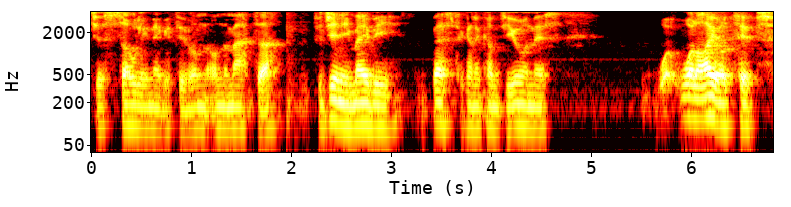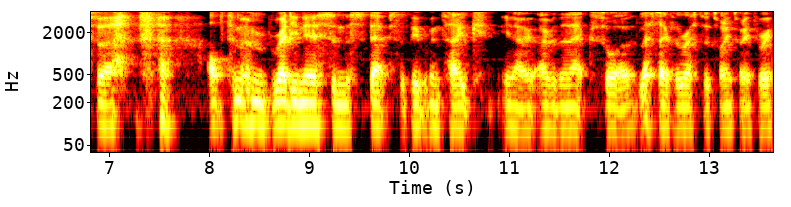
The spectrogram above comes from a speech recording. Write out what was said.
just solely negative on on the matter. Virginia, maybe best to kind of come to you on this. What, what are your tips for, for optimum readiness and the steps that people can take? You know, over the next, or let's say for the rest of 2023.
